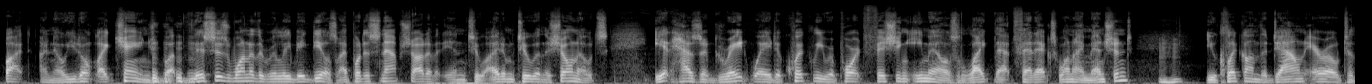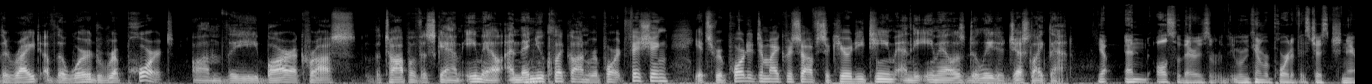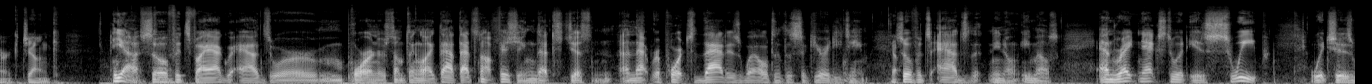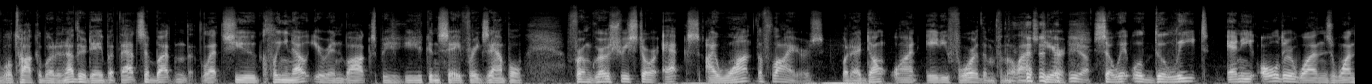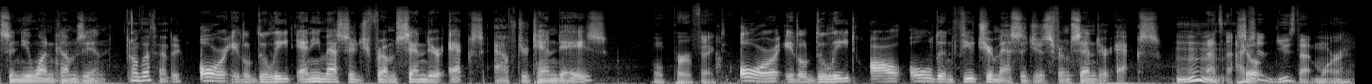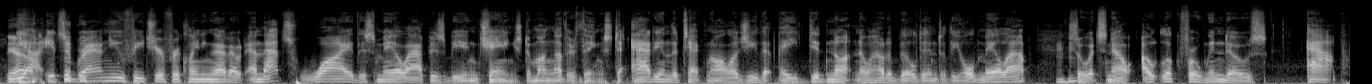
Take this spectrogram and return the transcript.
But I know you don't like change, but this is one of the really big deals. I put a snapshot of it into item two in the show notes. It has a great way to quickly report phishing emails like that FedEx one I mentioned. You click on the down arrow to the right of the word report on the bar across the top of a scam email, and then you click on report phishing. It's reported to Microsoft security team, and the email is deleted just like that. Yep. And also, there's we can report if it's just generic junk. Yeah, uh, so if it's Viagra ads or porn or something like that, that's not phishing. That's just, and that reports that as well to the security team. Yep. So if it's ads that, you know, emails. And right next to it is sweep, which is, we'll talk about another day, but that's a button that lets you clean out your inbox. Because You can say, for example, from grocery store X, I want the flyers, but I don't want 84 of them from the last year. Yeah. So it will delete any older ones once a new one comes in Oh, that's handy. or it'll delete any message from sender X after 10 days, Oh, perfect. or it'll delete all old and future messages from sender X. Mm. That's, I So- should use that more. Yeah. it's a brand new feature for cleaning that out. And that's why this mail app is being changed, among other things, to add in the technology that they did not know how to build into the old mail app. Mm-hmm. So it's now Outlook for Windows app.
